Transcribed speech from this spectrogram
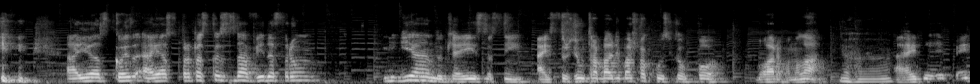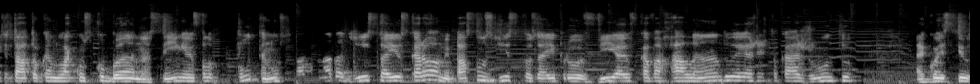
aí as coisas, aí as próprias coisas da vida foram me guiando, que é isso, assim. Aí surgiu um trabalho de baixo acústico, eu, pô, bora, vamos lá. Uhum. Aí, de repente, eu tava tocando lá com os cubanos, assim, aí eu falo, puta, não sabe nada disso. Aí os caras, ó, oh, me passam uns discos aí pra ouvir, aí eu ficava ralando e a gente tocava junto. Aí conheci o,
